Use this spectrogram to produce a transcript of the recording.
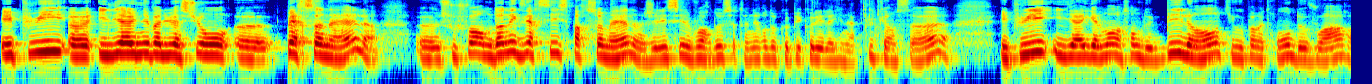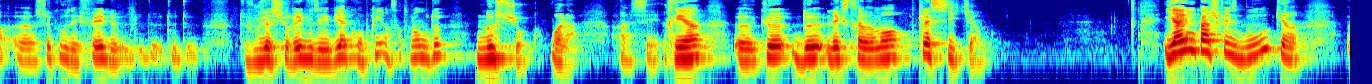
et puis il y a une évaluation personnelle euh, sous forme d'un exercice par semaine. J'ai laissé le voir deux, c'est une erreur de copier-coller, là il n'y en a plus qu'un seul. Et puis il y a également un ensemble de bilans qui vous permettront de voir euh, ce que vous avez fait, de, vous assurer que vous avez bien compris un certain nombre de notions. Voilà, hein, c'est rien euh, que de l'extrêmement classique. Il y a une page Facebook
